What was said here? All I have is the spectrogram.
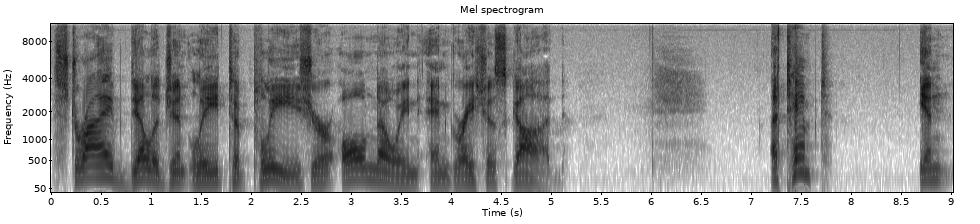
Strive diligently to please your all knowing and gracious God. Attempt in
